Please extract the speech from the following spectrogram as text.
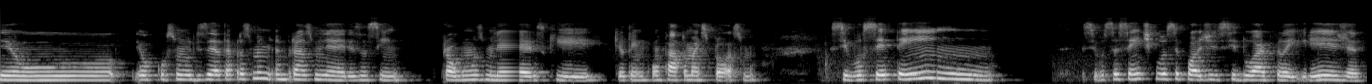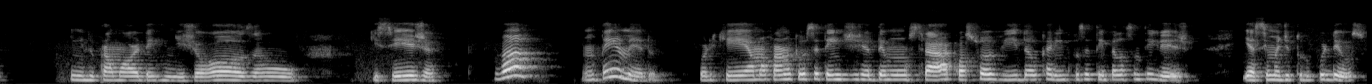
eu, eu costumo dizer até para as mulheres, assim, para algumas mulheres que, que eu tenho contato mais próximo, se você tem, se você sente que você pode se doar pela igreja, indo para uma ordem religiosa ou que seja, vá, não tenha medo, porque é uma forma que você tem de demonstrar com a sua vida o carinho que você tem pela Santa Igreja e acima de tudo por Deus.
